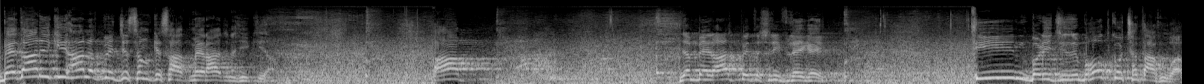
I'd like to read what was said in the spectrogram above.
بیداری کی حالت میں جسم کے ساتھ معراج نہیں کیا۔ آپ جب معراج پہ تشریف لے گئے، تین بڑی چیزیں، بہت کچھ عطا ہوا۔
